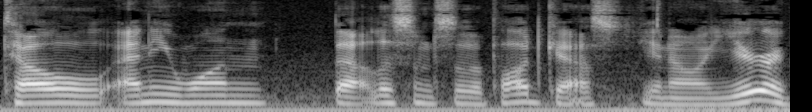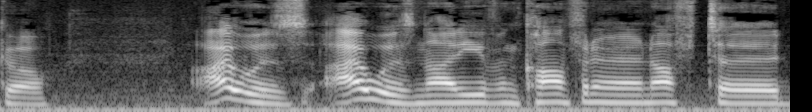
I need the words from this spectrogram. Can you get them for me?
tell anyone that listens to the podcast, you know, a year ago, I was I was not even confident enough to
